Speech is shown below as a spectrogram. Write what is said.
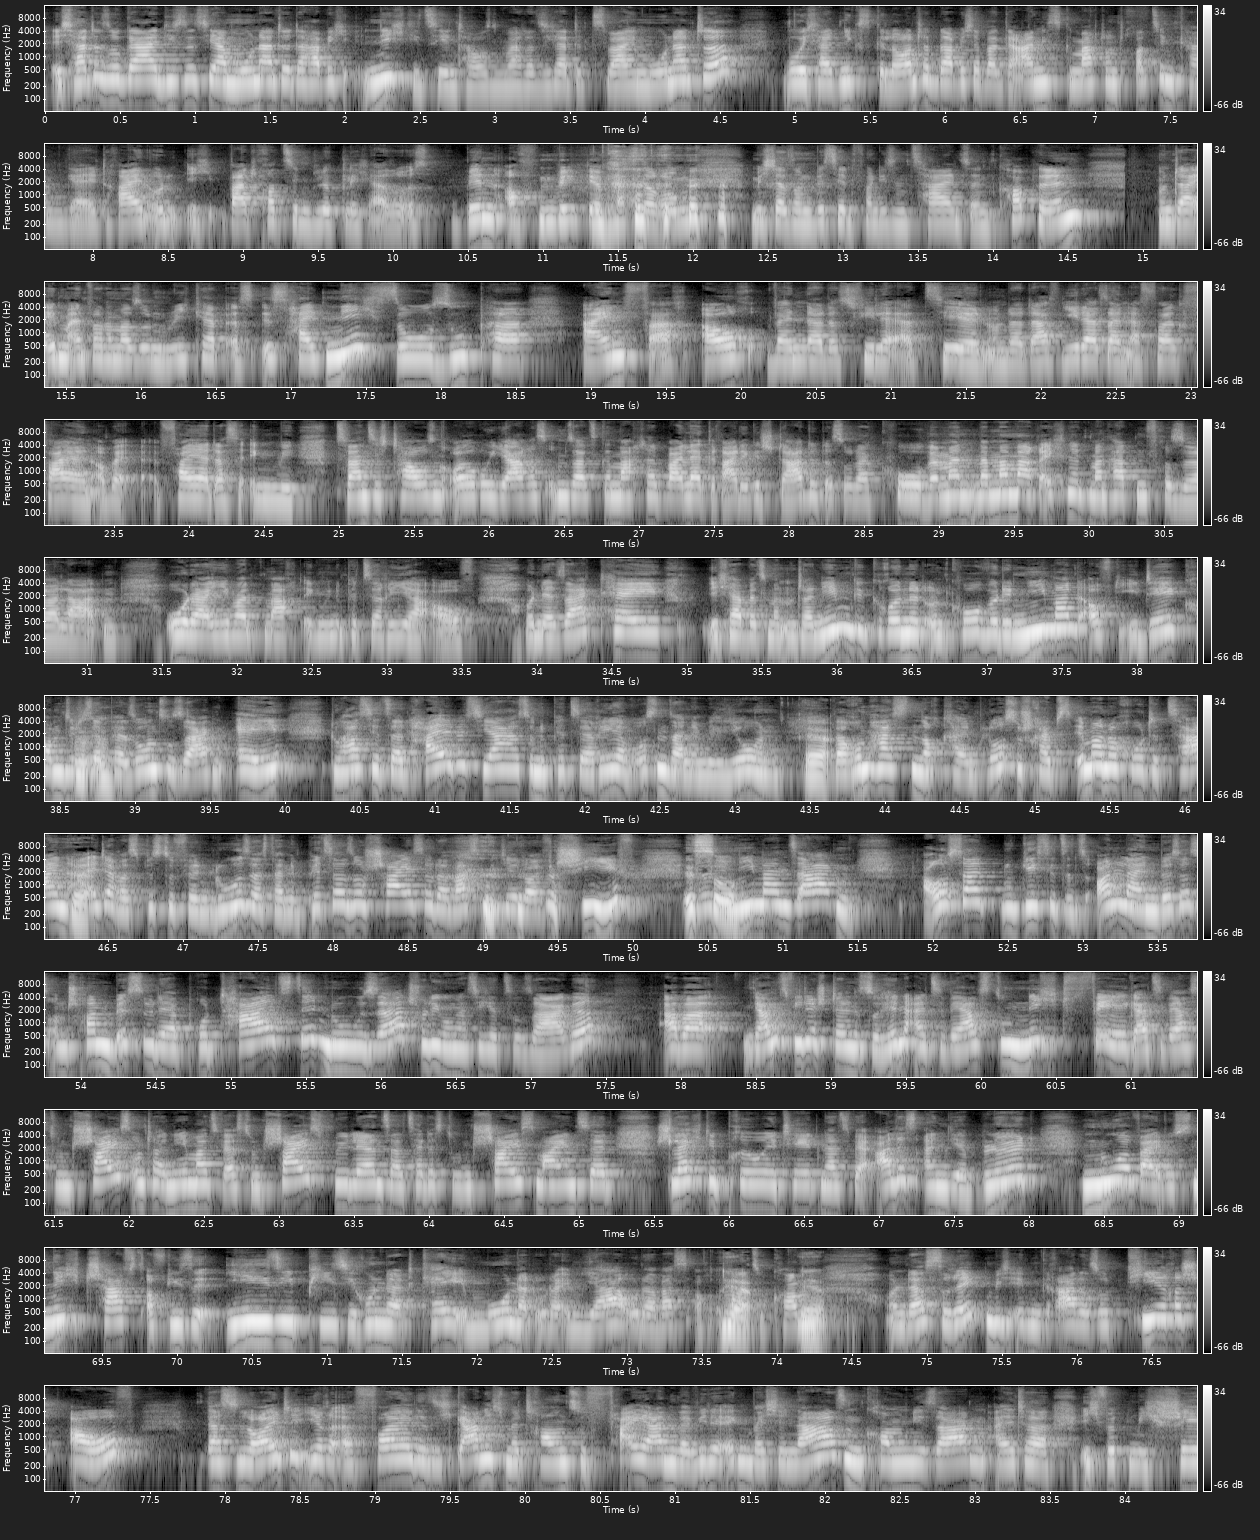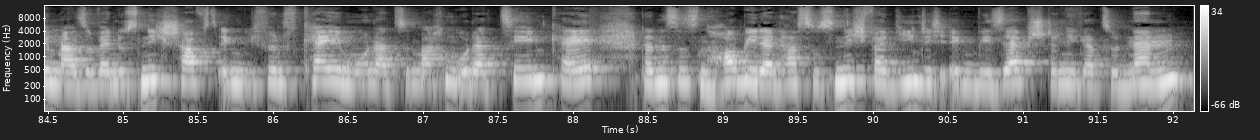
Ich hatte sogar dieses Jahr Monate, da habe ich nicht die 10.000 gemacht. Also ich hatte zwei Monate, wo ich halt nichts gelauncht habe, da habe ich aber gar nichts gemacht und trotzdem kam Geld rein und ich war trotzdem glücklich. Also ich bin auf dem Weg der Besserung, mich da so ein bisschen von diesen Zahlen zu entkoppeln. Und da eben einfach nochmal so ein Recap. Es ist halt nicht so super einfach, auch wenn da das viele erzählen. Und da darf jeder seinen Erfolg feiern. Ob er feiert, dass er irgendwie 20.000 Euro Jahresumsatz gemacht hat, weil er gerade gestartet ist oder Co. Wenn man, wenn man mal rechnet, man hat einen Friseurladen oder jemand macht irgendwie eine Pizzeria auf und er sagt, hey, ich habe jetzt mein Unternehmen gegründet und Co. würde niemand auf die Idee kommen, zu dieser Person zu sagen, ey, du hast jetzt ein halbes Jahr hast du eine Pizzeria, wo sind deine Millionen? Ja. Warum hast du noch keinen Plus? Du schreibst immer noch rote Zahlen. Ja. Alter, was bist du für ein Loser? Ist deine Pizza so scheiße oder was? Was mit dir läuft schief, ist würde so. niemand sagen. Außer du gehst jetzt ins Online-Business und schon bist du der brutalste Loser, Entschuldigung, dass ich jetzt so sage, aber ganz viele stellen es so hin, als wärst du nicht fähig, als wärst du ein scheiß Unternehmer, als wärst du ein scheiß Freelancer, als hättest du ein scheiß Mindset, schlechte Prioritäten, als wäre alles an dir blöd, nur weil du es nicht schaffst, auf diese easy peasy 100k im Monat oder im Jahr oder was auch immer ja, zu kommen. Ja. Und das regt mich eben gerade so tierisch auf, dass Leute ihre Erfolge sich gar nicht mehr trauen zu feiern, weil wieder irgendwelche Nasen kommen, die sagen, Alter, ich würde mich schämen. Also wenn du es nicht schaffst, irgendwie 5k im Monat zu machen oder 10k, dann ist es ein Hobby, dann hast du es nicht verdient, dich irgendwie selbstständiger zu nennen.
